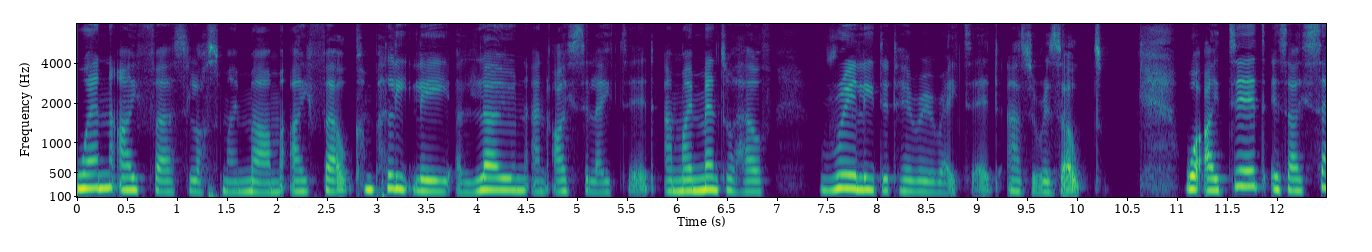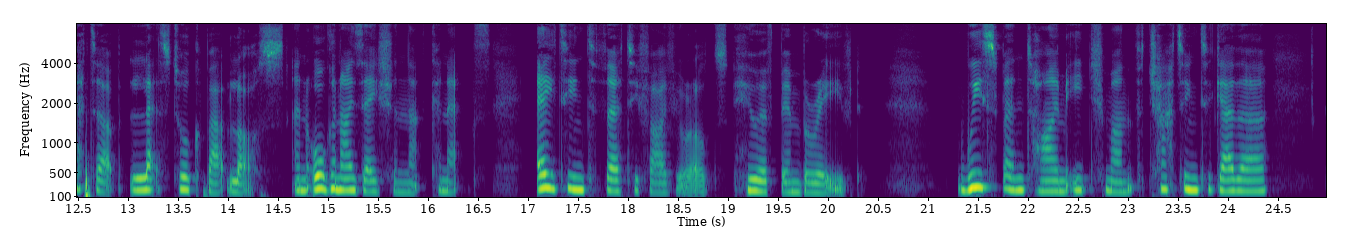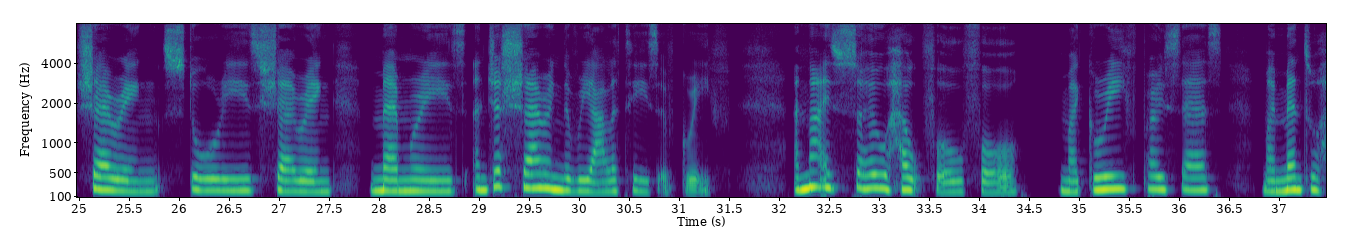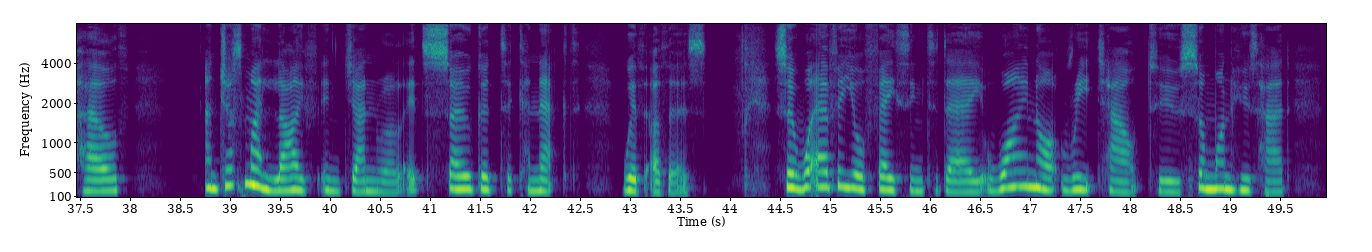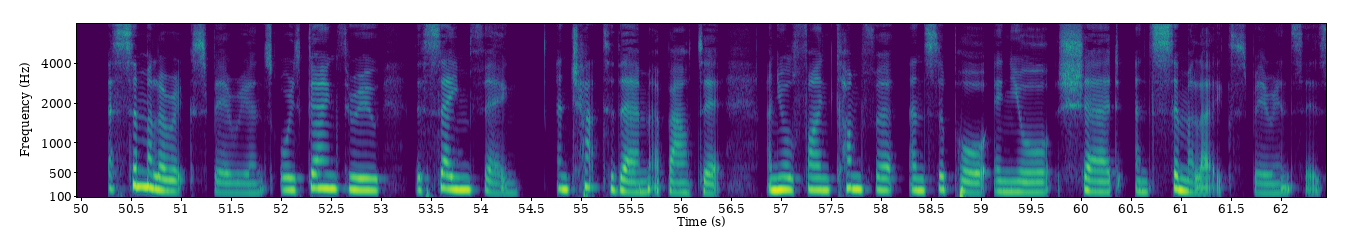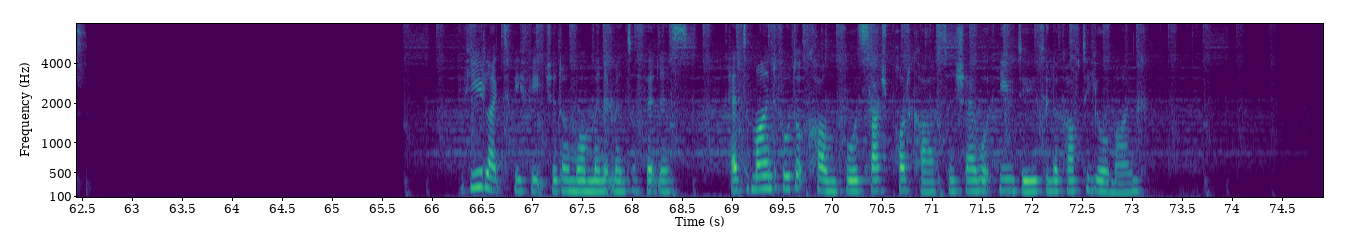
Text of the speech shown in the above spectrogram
When I first lost my mum, I felt completely alone and isolated, and my mental health really deteriorated as a result. What I did is I set up Let's Talk About Loss, an organisation that connects 18 to 35 year olds who have been bereaved. We spend time each month chatting together, sharing stories, sharing memories, and just sharing the realities of grief. And that is so helpful for my grief process, my mental health, and just my life in general. It's so good to connect with others. So, whatever you're facing today, why not reach out to someone who's had a similar experience or is going through the same thing and chat to them about it and you'll find comfort and support in your shared and similar experiences. If you'd like to be featured on One Minute Mental Fitness, head to mindful.com forward slash podcast and share what you do to look after your mind.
